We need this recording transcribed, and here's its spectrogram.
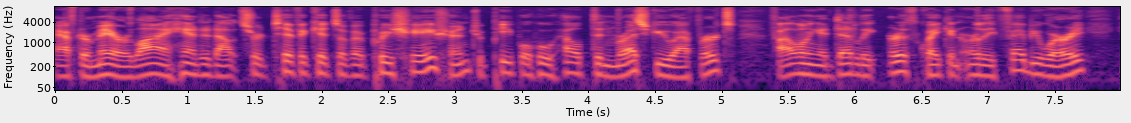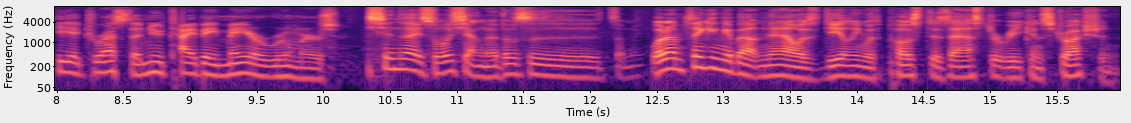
after Mayor Lai handed out certificates of appreciation to people who helped in rescue efforts following a deadly earthquake in early February, he addressed the new Taipei mayor rumors. What I'm thinking about now is dealing with post disaster reconstruction,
